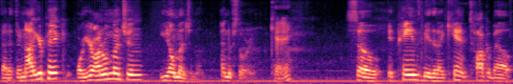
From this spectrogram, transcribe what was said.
that if they're not your pick or your honorable mention, you don't mention them. End of story. Okay. So it pains me that I can't talk about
